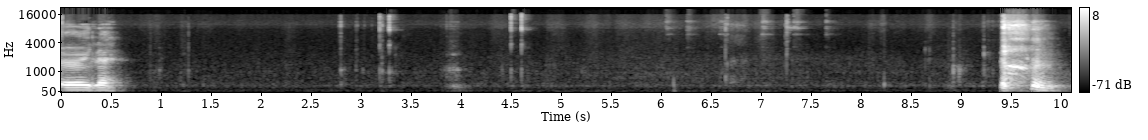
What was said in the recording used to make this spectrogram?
Şöyle.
